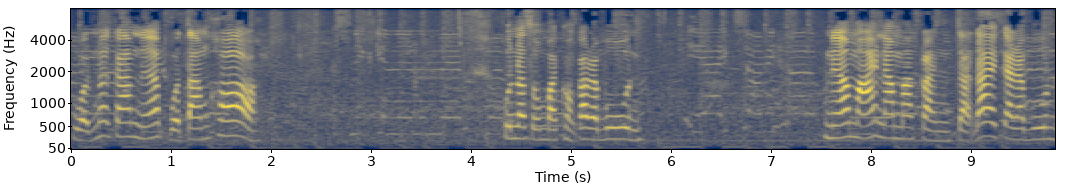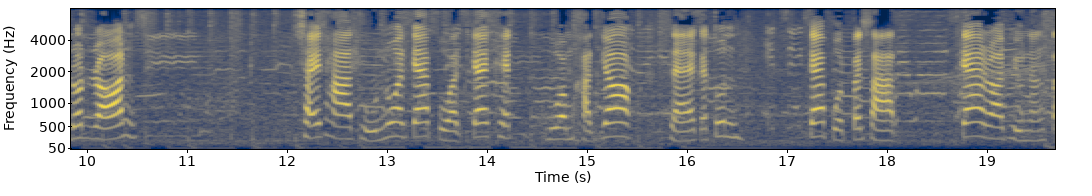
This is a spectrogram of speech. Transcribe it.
ปวดเมื่อกล้ามเนื้อปวดตามข้อ คุณสมบัติของการบูนเนื้อไม้นำมากลั่นจะได้การบูนรสร้อน ใช้ทาถูนวดแก้ปวด แก้เคล็ดบวมขัดยอก แผลกระตุ้น แก้ปวดประสาท แก้รอยผิวหนังไต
